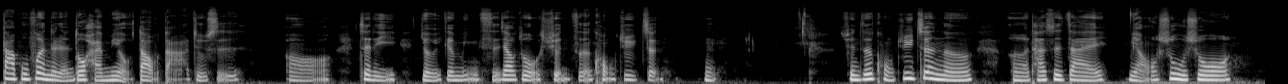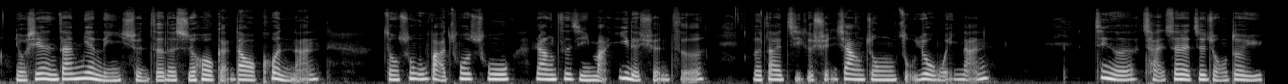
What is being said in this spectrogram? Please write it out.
大部分的人都还没有到达，就是呃，这里有一个名词叫做选择恐惧症。嗯，选择恐惧症呢？呃，他是在描述说，有些人在面临选择的时候感到困难，总是无法做出让自己满意的选择，而在几个选项中左右为难，进而产生了这种对于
